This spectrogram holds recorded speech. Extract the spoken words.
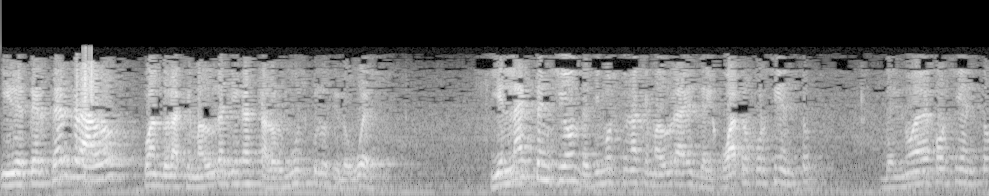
Y de tercer grado, cuando la quemadura llega hasta los músculos y los huesos. Y en la extensión decimos que una quemadura es del 4%, del 9%,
